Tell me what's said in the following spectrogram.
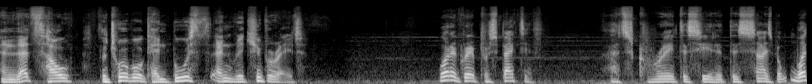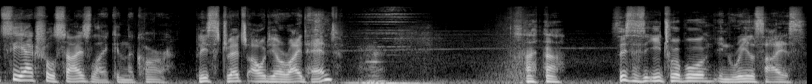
And that's how the turbo can boost and recuperate. What a great perspective. That's great to see it at this size. But what's the actual size like in the car? Please stretch out your right hand. Uh-huh. this is e-turbo in real size.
